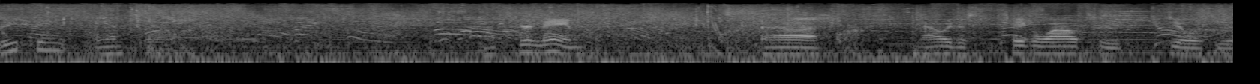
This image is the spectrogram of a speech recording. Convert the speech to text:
Reaping Anthill. That's your name. Uh, now we just take a while to deal with you.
